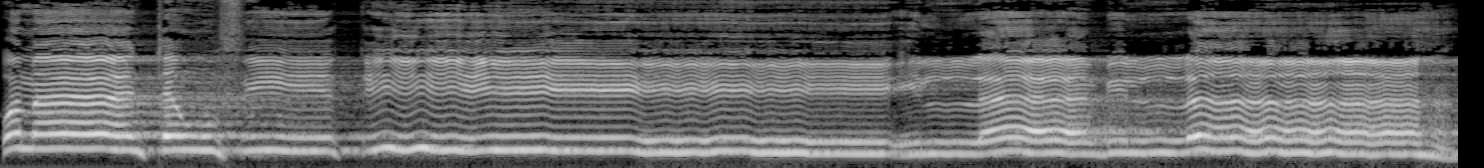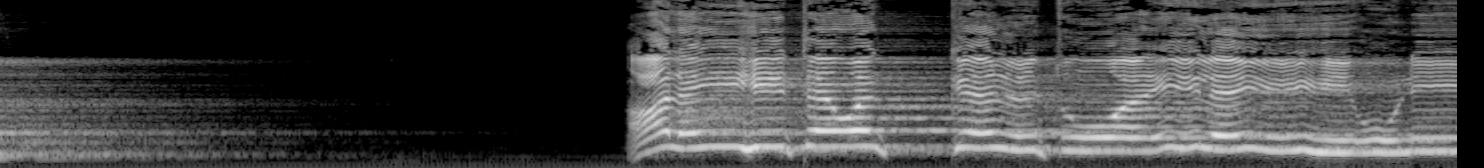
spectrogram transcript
وما توفيقي الا بالله. عليه توكلت وإليه أنيب.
